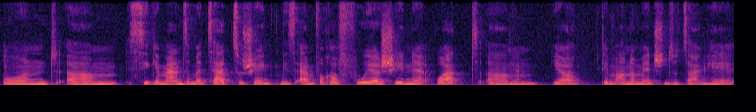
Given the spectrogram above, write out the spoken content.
Und ähm, sie gemeinsame Zeit zu schenken, ist einfach ein vorher schöner Ort, ähm, ja. dem anderen Menschen zu sagen, hey,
